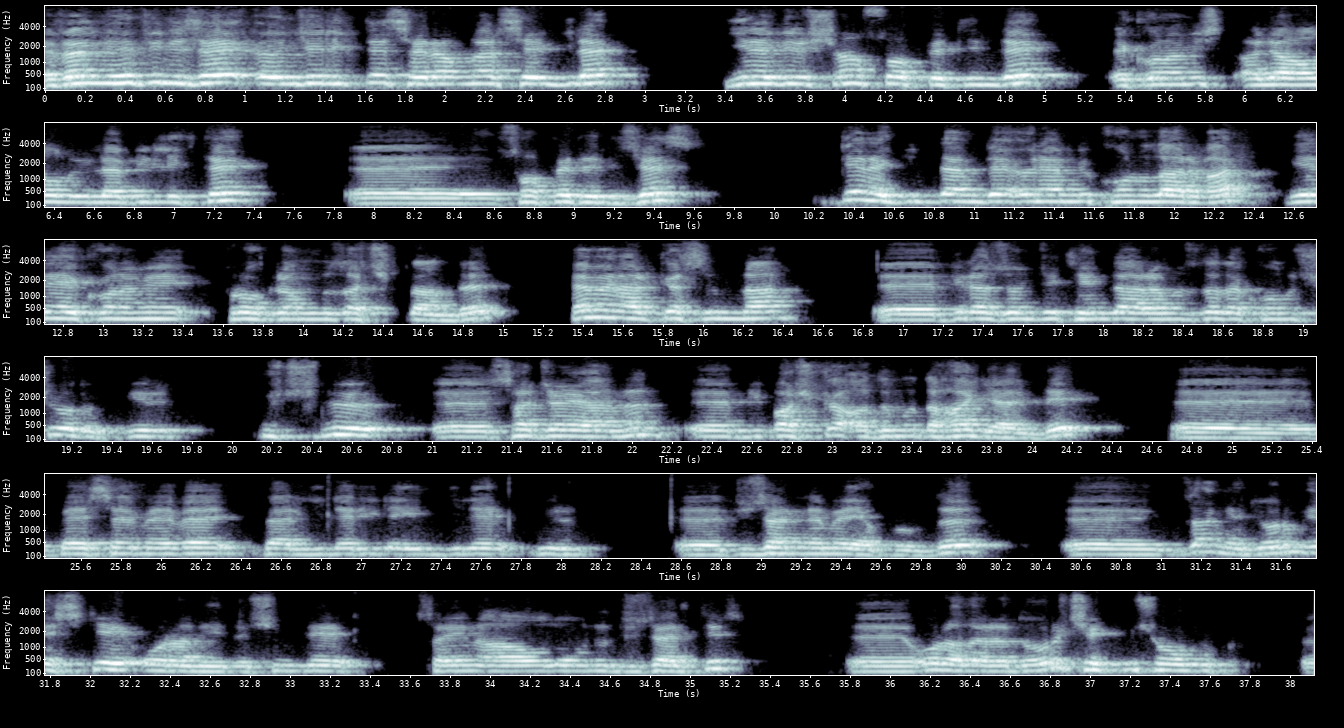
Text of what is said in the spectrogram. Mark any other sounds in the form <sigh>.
Efendim hepinize öncelikle selamlar, sevgiler. Yine bir şans sohbetinde ekonomist Ali Ağoğlu ile birlikte e, sohbet edeceğiz. Gene gündemde önemli konular var. Yeni ekonomi programımız açıklandı. Hemen arkasından e, biraz önce kendi aramızda da konuşuyorduk. Bir üçlü e, sac e, bir başka adımı daha geldi. E, BSMV vergileriyle ilgili bir e, düzenleme yapıldı. E, zannediyorum eski oranıydı. Şimdi Sayın Ağoğlu onu düzeltir. E, oralara doğru çekmiş olduk e,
